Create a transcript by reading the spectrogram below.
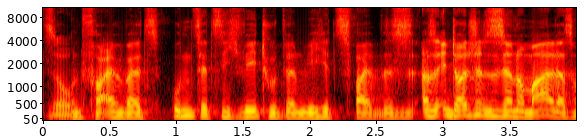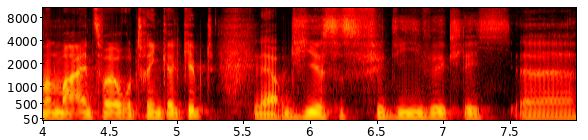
So. Und vor allem, weil es uns jetzt nicht wehtut, wenn wir hier zwei. Ist, also in Deutschland ist es ja normal, dass man mal ein, zwei Euro Trinkgeld gibt. Ja. Und hier ist es für die wirklich, äh,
